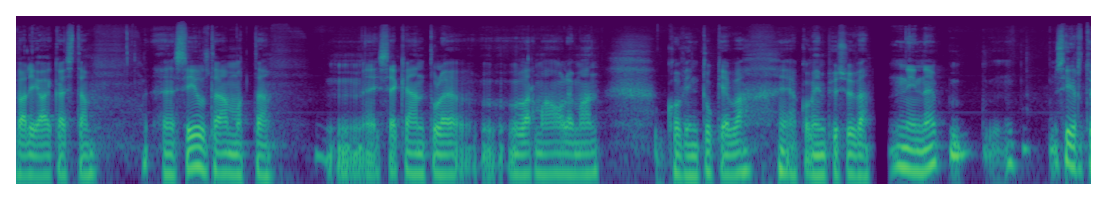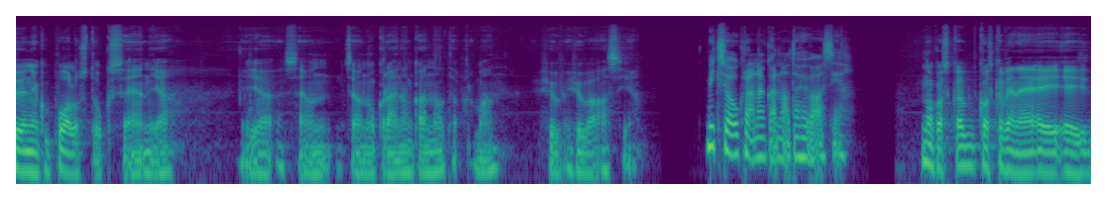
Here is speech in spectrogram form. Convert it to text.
väliaikaista siltaa, mutta mm, ei sekään tule varmaan olemaan kovin tukeva ja kovin pysyvä. Niin ne siirtyy niin kuin puolustukseen ja, ja se, on, se on Ukrainan kannalta varmaan hy, hyvä asia. Miksi se on Ukrainan kannalta hyvä asia? No koska, koska Venäjä ei, ei,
